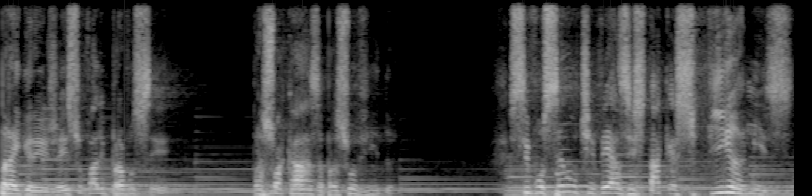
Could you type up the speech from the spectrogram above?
para a igreja, isso vale para você, para sua casa, para sua vida. Se você não tiver as estacas firmes,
